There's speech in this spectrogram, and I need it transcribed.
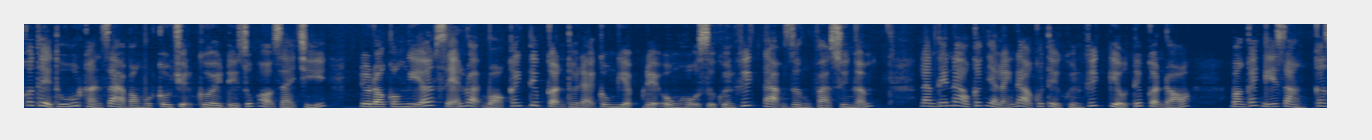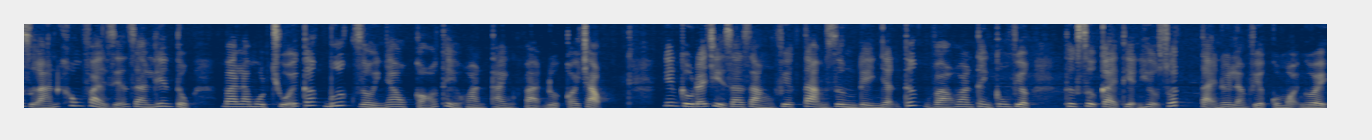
có thể thu hút khán giả bằng một câu chuyện cười để giúp họ giải trí. Điều đó có nghĩa sẽ loại bỏ cách tiếp cận thời đại công nghiệp để ủng hộ sự khuyến khích tạm dừng và suy ngẫm. Làm thế nào các nhà lãnh đạo có thể khuyến khích kiểu tiếp cận đó? Bằng cách nghĩ rằng các dự án không phải diễn ra liên tục mà là một chuỗi các bước rời nhau có thể hoàn thành và được coi trọng. Nghiên cứu đã chỉ ra rằng việc tạm dừng để nhận thức và hoàn thành công việc thực sự cải thiện hiệu suất tại nơi làm việc của mọi người.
